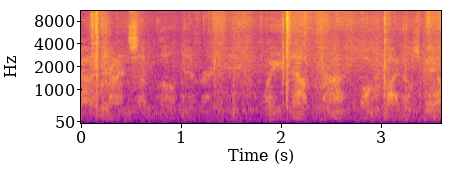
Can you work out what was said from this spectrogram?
uh, trying something a little different. Wade's out front, walking by those bale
